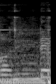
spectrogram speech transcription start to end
honey.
